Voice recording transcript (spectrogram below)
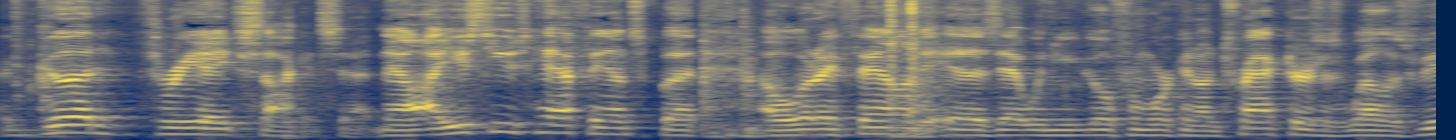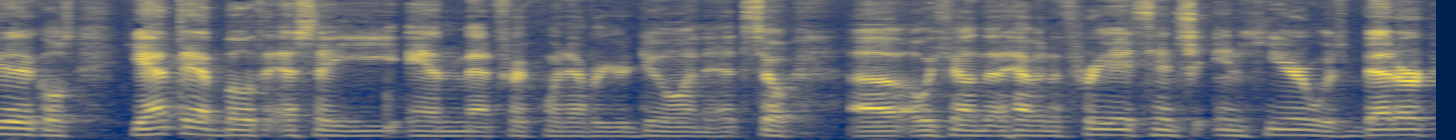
a good 3/8 socket set. Now I used to use half inch, but uh, what I found is that when you go from working on tractors as well as vehicles, you have to have both SAE and metric whenever you're doing it. So uh, we found that having a 3/8 inch in here was better.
